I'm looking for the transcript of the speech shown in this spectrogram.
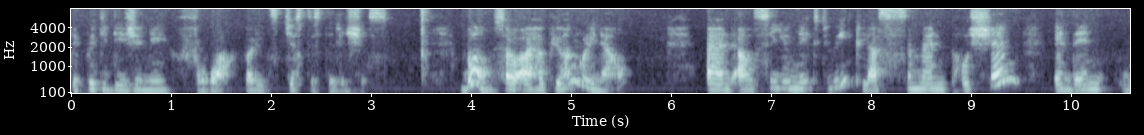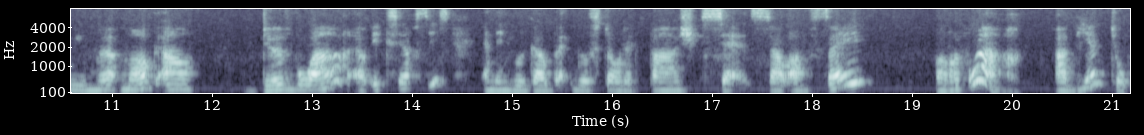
de petit déjeuner froid, but it's just as delicious. Bon, so I hope you're hungry now. And I'll see you next week, la semaine prochaine. And then we mark our devoir, our exercice, and then we'll go back, we'll start at page 16. So I'll say Au revoir. À bientôt.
